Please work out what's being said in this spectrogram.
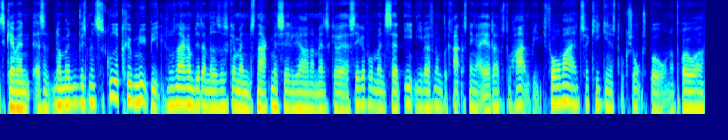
skal man, altså, når man, hvis man så skal ud og købe en ny bil, så snakker om det der med, så skal man snakke med sælgeren, og man skal være sikker på, at man er sat ind i, hvad for nogle begrænsninger er der. Hvis du har en bil i forvejen, så kig i instruktionsbogen og prøv at,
